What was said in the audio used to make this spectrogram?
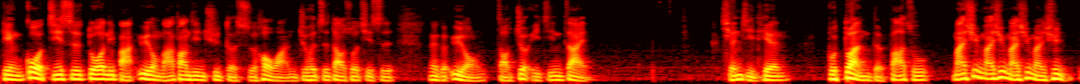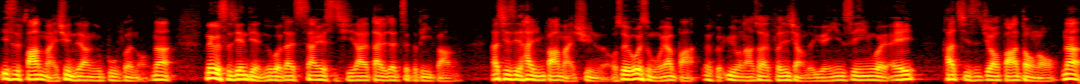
点过即时多，你把玉龙把它放进去的时候啊，你就会知道说，其实那个玉龙早就已经在前几天不断的发出买讯买讯买讯买讯，一直发买讯这样一个部分哦。那那个时间点如果在三月十七，大概大约在这个地方，那其实它已经发买讯了。所以为什么我要把那个玉龙拿出来分享的原因，是因为哎。它其实就要发动喽。那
